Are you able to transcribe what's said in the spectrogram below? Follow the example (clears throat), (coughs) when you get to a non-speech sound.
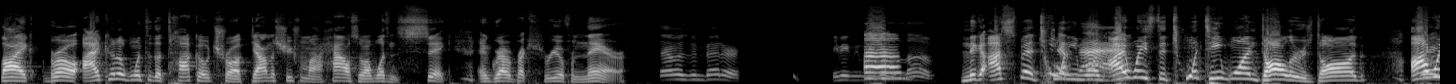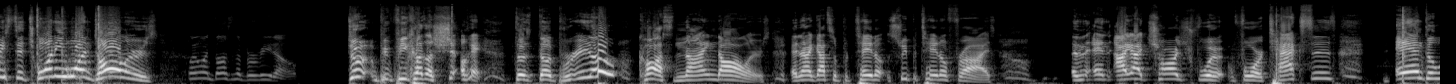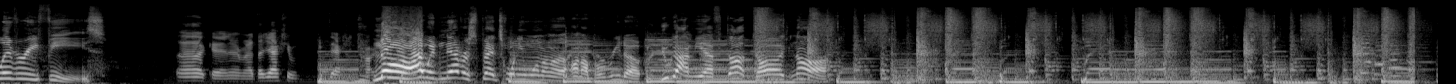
Like, bro, I could have went to the taco truck down the street from my house if I wasn't sick and grabbed a breakfast burrito from there. That would have been better. You make me Um, love. Nigga, I spent 21 I wasted $21, dog. I Wait. wasted $21. Twenty-one dollars in the burrito. Dude, because of shit. Okay, the the burrito cost nine dollars, and I got some potato, sweet potato fries, and and I got charged for for taxes and delivery fees. Okay, never mind. You actually. No, I would never spend twenty one on a on a burrito. You got me effed up, dog. Nah.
